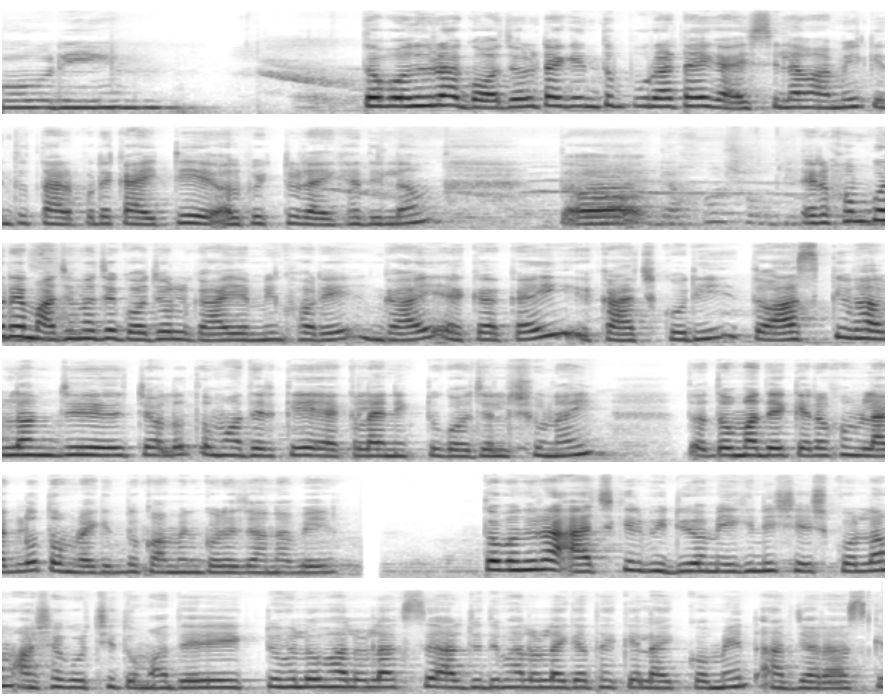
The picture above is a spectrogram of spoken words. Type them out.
করি? তো বন্ধুরা গজলটা কিন্তু পুরাটাই গাইছিলাম আমি কিন্তু তারপরে কাইটে অল্প একটু রাইখা দিলাম। তো এরকম করে মাঝে মাঝে গজল গাই আমি ঘরে গাই একা একাই কাজ করি। তো আজকে ভাবলাম যে চলো তোমাদেরকে এক লাইন একটু গজল শোনাই। তো তোমাদের কীরকম লাগল তোমরা কিন্তু কমেন্ট করে জানাবে। তো বন্ধুরা, আজকের ভিডিও আমি এখানে শেষ করলাম। আশা করছি তোমাদের একটু হলেও ভালো লাগছে। আর যদি ভালো লাগে থাকে লাইক কমেন্ট আর যারা আজকে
